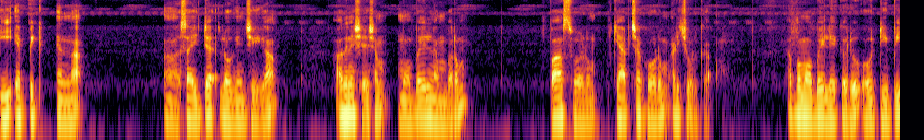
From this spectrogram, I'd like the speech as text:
ഇ എപ്പിക് എന്ന സൈറ്റ് ലോഗിൻ ചെയ്യുക. അതിനുശേഷം മൊബൈൽ നമ്പറും പാസ്വേഡും ക്യാപ്ച കോഡും അടിച്ചു കൊടുക്കുക. അപ്പോൾ മൊബൈലിലേക്ക് ഒരു ഒ ടി പി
